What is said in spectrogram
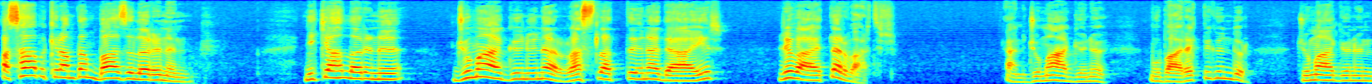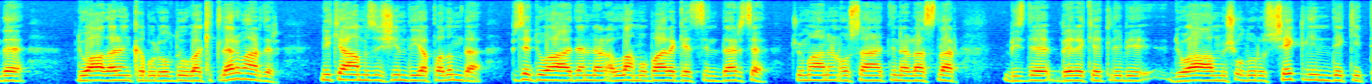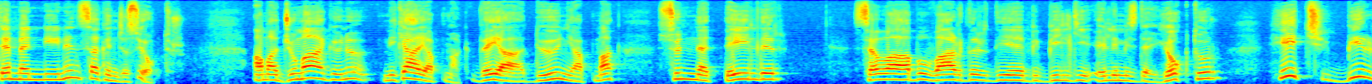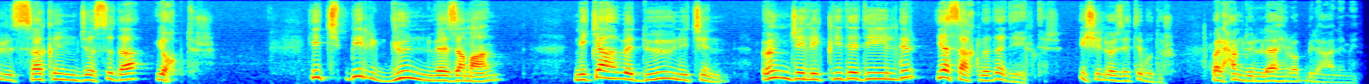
Ashab-ı kiramdan bazılarının nikahlarını cuma gününe rastlattığına dair rivayetler vardır. Yani cuma günü mübarek bir gündür. Cuma gününde duaların kabul olduğu vakitler vardır. Nikahımızı şimdi yapalım da bize dua edenler Allah mübarek etsin derse Cuma'nın o saatine rastlar biz de bereketli bir dua almış oluruz şeklindeki temenninin sakıncası yoktur. Ama Cuma günü nikah yapmak veya düğün yapmak sünnet değildir. Sevabı vardır diye bir bilgi elimizde yoktur. Hiçbir sakıncası da yoktur. Hiçbir gün ve zaman nikah ve düğün için öncelikli de değildir, yasaklı da değildir. İşin özeti budur. Velhamdülillahi Rabbil Alemin.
